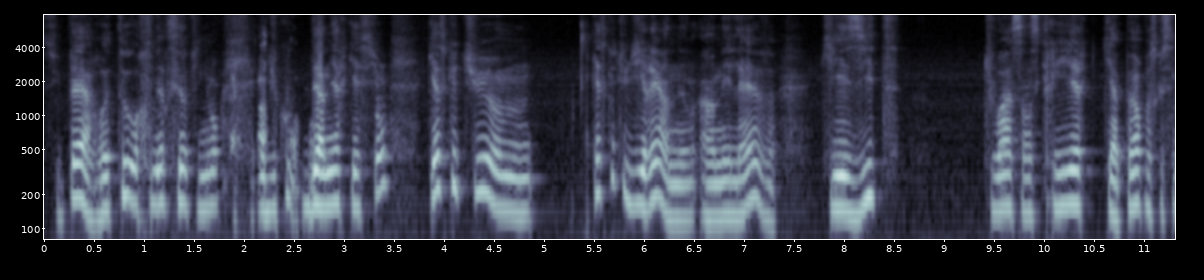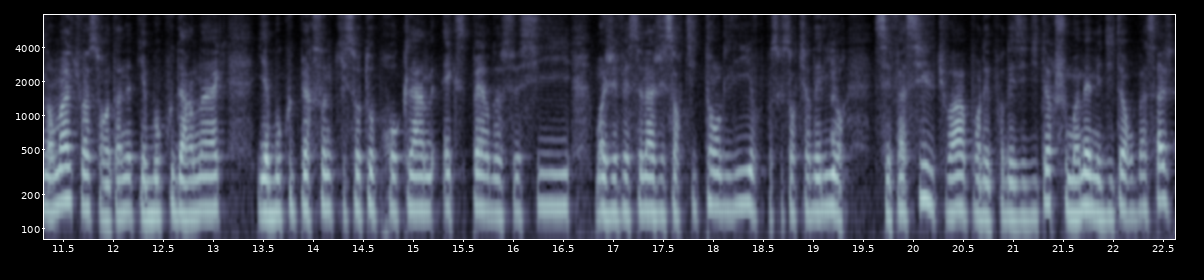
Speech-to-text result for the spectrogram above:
Super, retour, merci infiniment. Et du coup, dernière question, qu'est-ce que tu, qu'est-ce que tu dirais à un élève qui hésite tu vois, s'inscrire, qui a peur, parce que c'est normal, tu vois, sur Internet, il y a beaucoup d'arnaques, il y a beaucoup de personnes qui s'autoproclament experts de ceci. Moi, j'ai fait cela, j'ai sorti tant de livres, parce que sortir des livres, c'est facile, tu vois, pour, les, pour des éditeurs. Je suis moi-même éditeur au passage,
